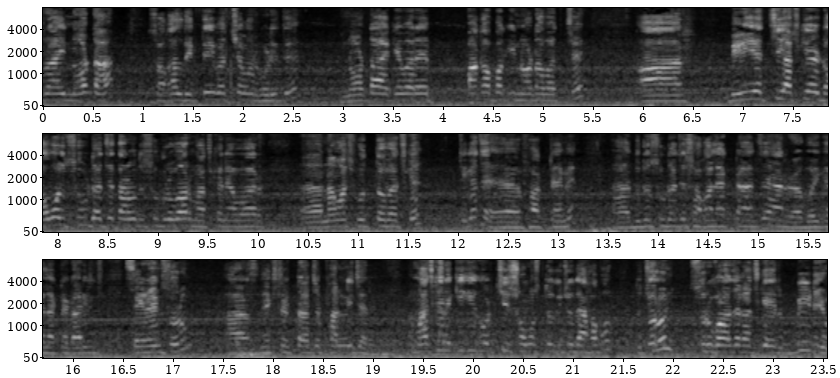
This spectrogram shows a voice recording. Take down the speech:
প্রায় নটা। সকাল দেখতেই পাচ্ছ আমার ঘড়িতে। নটা একেবারে পাকাপাকি নটা বাজছে। আর বেরিয়ে যাচ্ছি, আজকে ডবল শ্যুট আছে। তার মধ্যে শুক্রবার, মাঝখানে আবার নামাজ পড়তে হবে আজকে। ঠিক আছে? ফাঁক টাইমে দুটো শ্যুট আছে, সকালে একটা আছে, আর বৈকালে একটা গাড়ির সেকেন্ড হ্যান্ড শোরুম আর নেক্সট একটা আছে ফার্নিচারে মাঝখানে কি কি করছি, সমস্ত কিছু দেখাবো। তো চলুন, শুরু করা যাক আজকের ভিডিও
